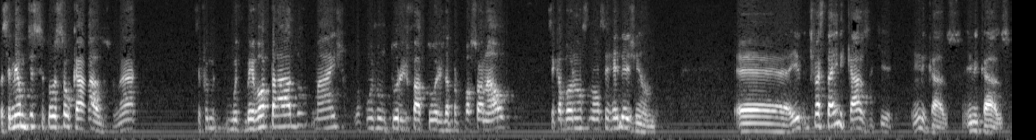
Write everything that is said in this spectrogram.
Você mesmo disse, citou o seu caso, né? Você foi muito bem votado, mas a conjuntura de fatores da proporcional, você acabou não, não se reelegendo. É, e a gente vai citar N casos aqui, N casos, N casos.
